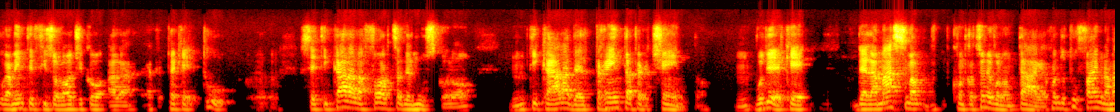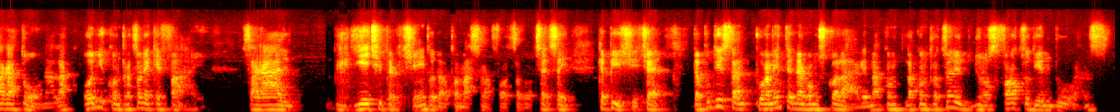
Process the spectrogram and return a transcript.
puramente fisiologico, alla, perché tu se ti cala la forza del muscolo, mm, ti cala del 30%. Mh? Mm, vuol dire che della massima contrazione volontaria, quando tu fai una maratona, la, ogni contrazione che fai sarà il il 10% della tua massima forza. Cioè, sei, capisci? Cioè, dal punto di vista puramente neuromuscolare, una, la contrazione di uno sforzo di endurance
